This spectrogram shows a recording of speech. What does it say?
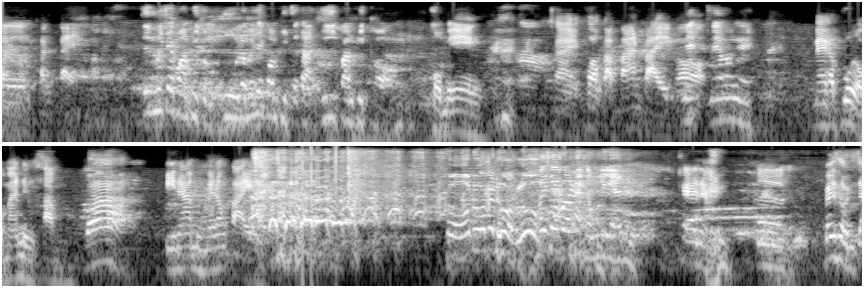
ฟันฟันแตกอะ ซึ่งไม่ใช่ความผิดของครูแล้วไม่ใช่ความผิดสถานที่ความผิดของผมเอง ใช่พอกลับบ้านไปก็ แม่แม่ว่าไง แม่ก็พูดออกมาหนึ่งคว่าำปีหน้ามึงไม่ต้องไป โถดูว่าเป็นห่วงลูก ไม่ใช่ความผิดโรงเรียน แค่นั้นเออไม่สนใจ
